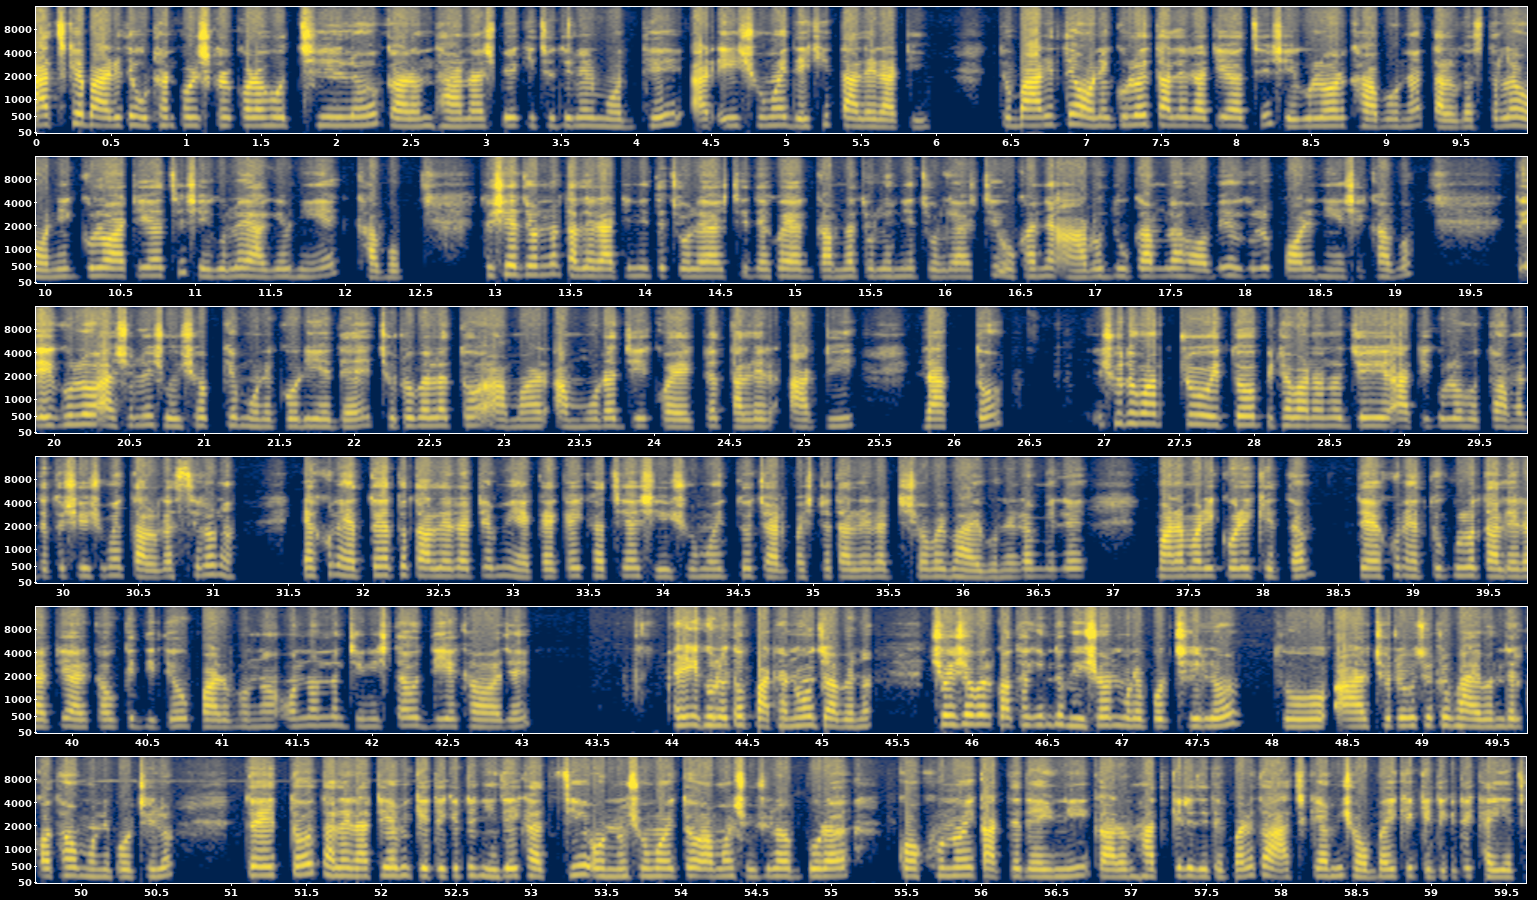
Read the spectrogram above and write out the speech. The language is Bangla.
আজকে বাড়িতে উঠান পরিষ্কার করা হচ্ছিল, কারণ ধান আসবে কিছুদিনের মধ্যে। আর এই সময় দেখি তালের আটি। তো বাড়িতে অনেকগুলোই তালের আটি আছে, সেগুলো আর খাব না। তাল গাছতলায় অনেকগুলো আটি আছে, সেগুলোই আগে নিয়ে খাব। তো সেজন্য তালের আটি নিতে চলে আসছি। দেখো, এক গামলা তুলে নিয়ে চলে আসছি। ওখানে আরও দু গামলা হবে, ওইগুলো পরে নিয়ে এসে খাব। তো এগুলো আসলে শৈশবকে মনে করিয়ে দেয়। ছোটবেলা তো আমার আম্মুরা যে কয়েকটা তালের আটি রাখতো শুধুমাত্র ওই তো পিঠা বানানোর যে আটিগুলো হতো আমাদের তো সেই সময় তাল গাছ ছিল না। এখন এত, এত তালের আটি আমি একা একাই খাচ্ছি আর সেই সময় তো চার পাঁচটা তালের আটি সবাই ভাই-বোনেরা মিলে মারামারি করে খেতাম। তো এখন এতগুলো তালের আটি আর কাউকে দিতেও পারব না। অন্যান্য জিনিসটাও দিয়ে খাওয়া যায়। আর এগুলো তো পাঠানোও যাবে না। শৈশবের কথা কিন্তু ভীষণ মনে পড়ছিল। তো আর ছোট, ছোট ভাই-বোনদের কথাও মনে পড়ছিল। তো এই তো তাহলে আটি আমি কেটে, কেটে নিজেই খাচ্ছি। অন্য সময় তো আমার শ্বশুর আব্বুরা কখনোই কাটতে দেয়নি কারণ হাত কেটে যেতে পারে। তো আজকে আমি সবাইকে কেটে, কেটে খাইয়েছি।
